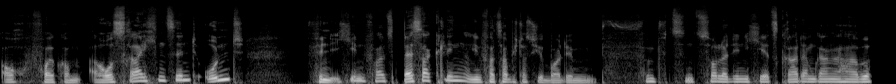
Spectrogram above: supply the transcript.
auch vollkommen ausreichend sind und, finde ich jedenfalls, besser klingen. Jedenfalls habe ich das hier bei dem 15 Zoller, den ich hier jetzt gerade am Gange habe,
